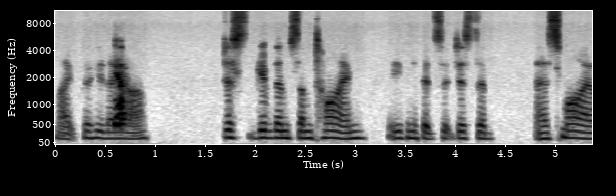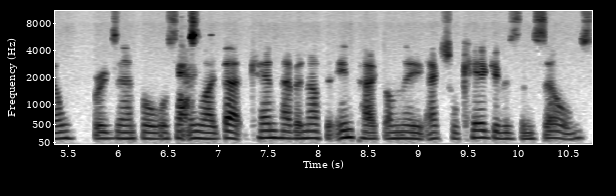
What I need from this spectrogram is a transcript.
like for who they yeah. are. Just give them some time, even if it's just a, a smile, for example, or something like that, can have enough impact on the actual caregivers themselves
